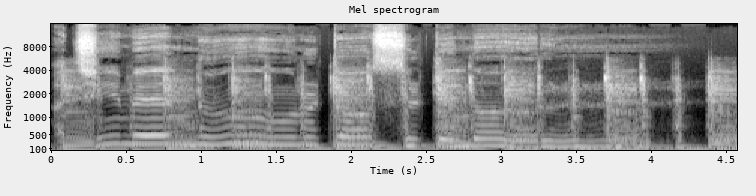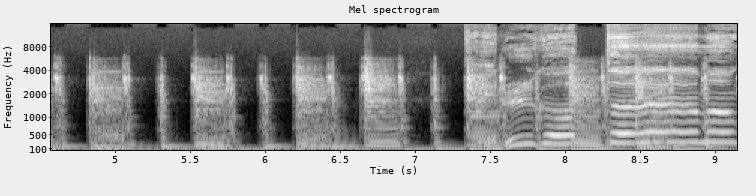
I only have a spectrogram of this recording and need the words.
아침에 눈을 떴을 때 너를 길을 걷다 멍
